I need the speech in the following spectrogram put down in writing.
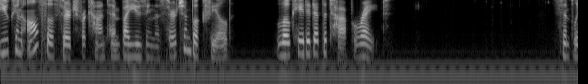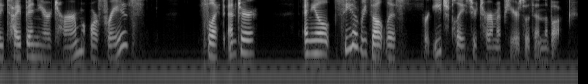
You can also search for content by using the Search and Book field located at the top right. Simply type in your term or phrase, select Enter, and you'll see a result list for each place your term appears within the book.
